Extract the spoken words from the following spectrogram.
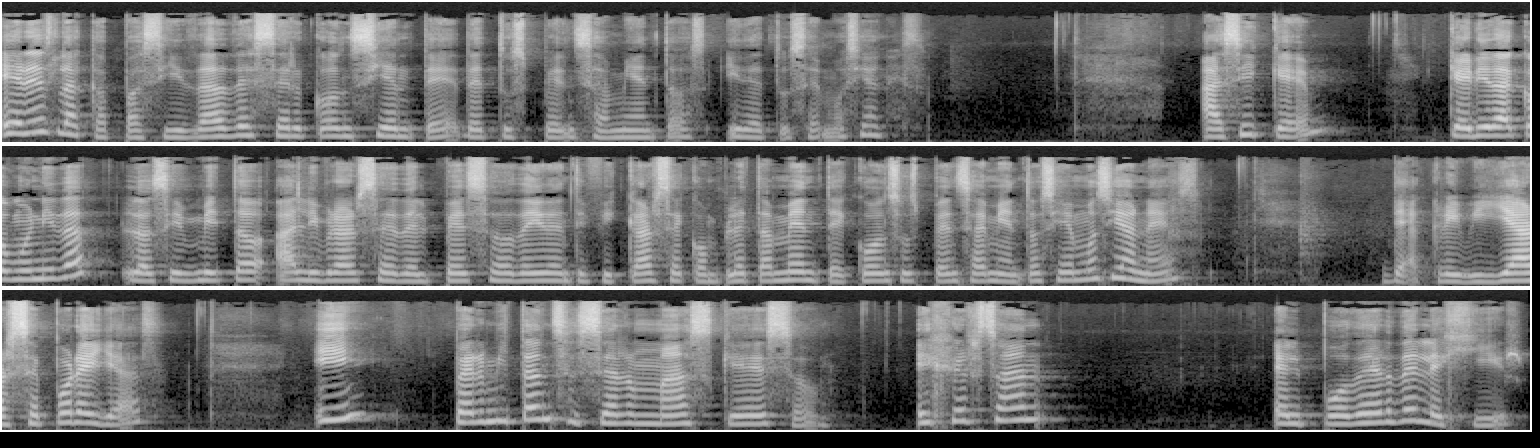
Eres la capacidad de ser consciente de tus pensamientos y de tus emociones. Así que, Querida comunidad, los invito a librarse del peso de identificarse completamente con sus pensamientos y emociones, de acribillarse por ellas y permítanse ser más que eso. Ejerzan el poder de elegir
